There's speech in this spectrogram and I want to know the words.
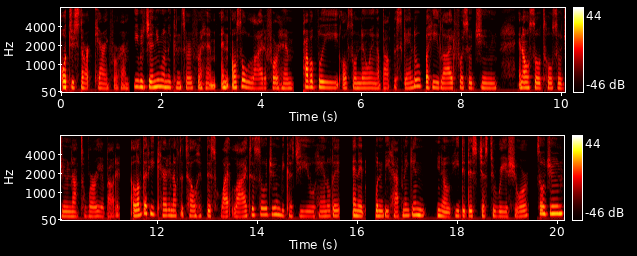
or to start caring for him. He was genuinely concerned for him and also lied for him, probably also knowing about the scandal, but he lied for Sojun and also told Sojun not to worry about it. I love that he cared enough to tell this white lie to Sojun because Jiyu handled it and it wouldn't be happening again. You know, he did this just to reassure Sojun.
